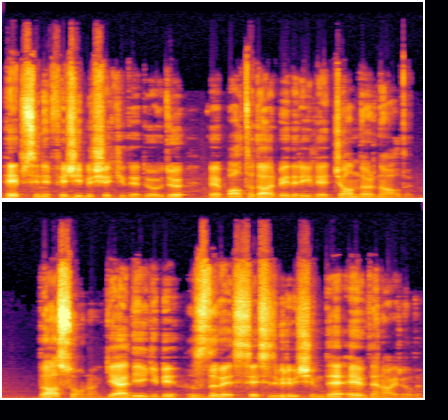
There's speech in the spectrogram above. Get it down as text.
Hepsini feci bir şekilde dövdü ve balta darbeleriyle canlarını aldı. Daha sonra geldiği gibi hızlı ve sessiz bir biçimde evden ayrıldı.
